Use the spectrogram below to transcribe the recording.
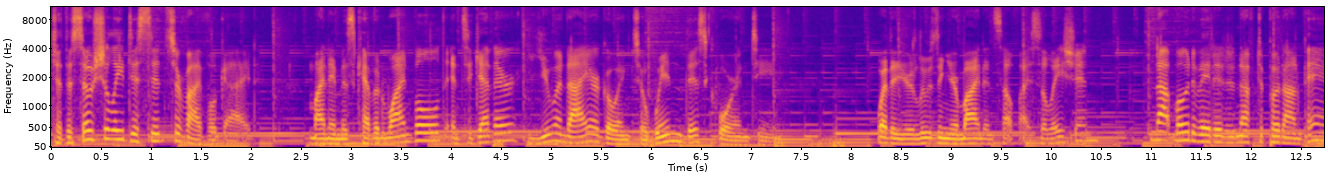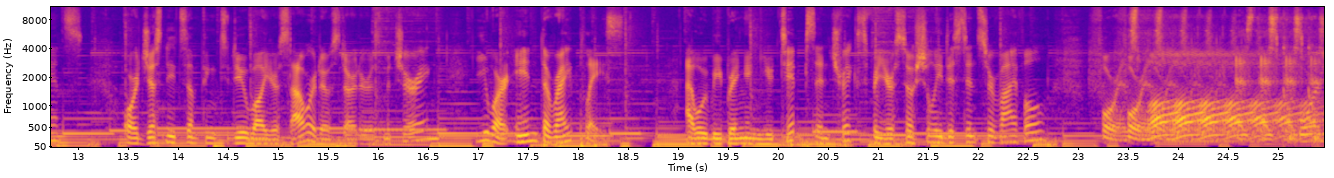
to the Socially Distant Survival Guide. My name is Kevin Winebold, and together, you and I are going to win this quarantine. Whether you're losing your mind in self isolation, not motivated enough to put on pants, or just need something to do while your sourdough starter is maturing, you are in the right place. I will be bringing you tips and tricks for your socially distant survival for as, long as, as, as, as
